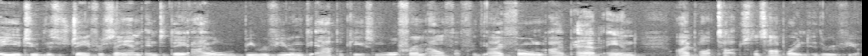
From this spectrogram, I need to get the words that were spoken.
Hey YouTube, this is Chan4xan, and today I will be reviewing the application Wolfram Alpha for the iPhone, iPad, and iPod Touch. Let's hop right into the review.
